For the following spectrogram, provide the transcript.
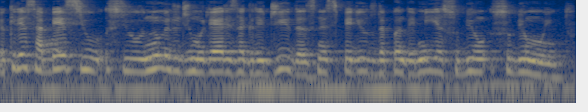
Eu queria saber se o, se o número de mulheres agredidas nesse período da pandemia subiu, subiu muito.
